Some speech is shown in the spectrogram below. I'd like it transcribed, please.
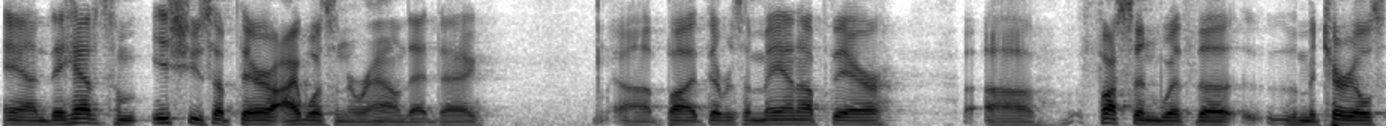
And they had some issues up there. I wasn't around that day. Uh, but there was a man up there uh, fussing with the, the materials.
